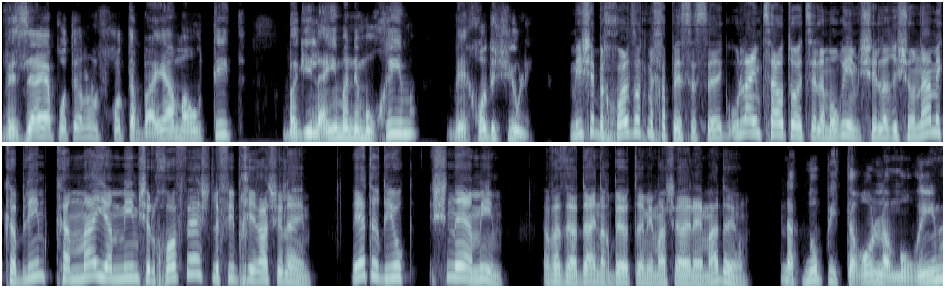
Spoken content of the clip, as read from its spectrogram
וזה היה פותר לנו לפחות את הבעיה המהותית בגילאים הנמוכים בחודש יולי. מי שבכל זאת מחפש הישג, אולי ימצא אותו אצל המורים, שלראשונה מקבלים כמה ימים של חופש לפי בחירה שלהם. ליתר דיוק, שני ימים, אבל זה עדיין הרבה יותר ממה שהיה להם עד היום. נתנו פתרון למורים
